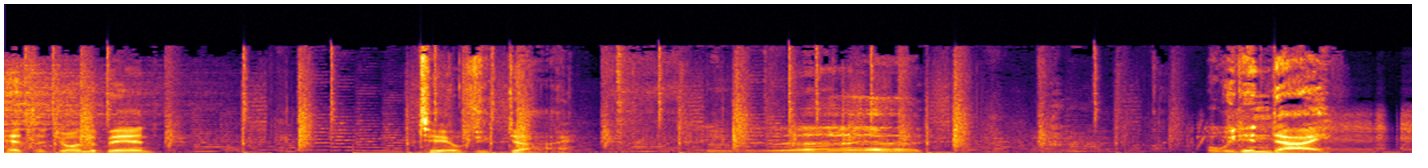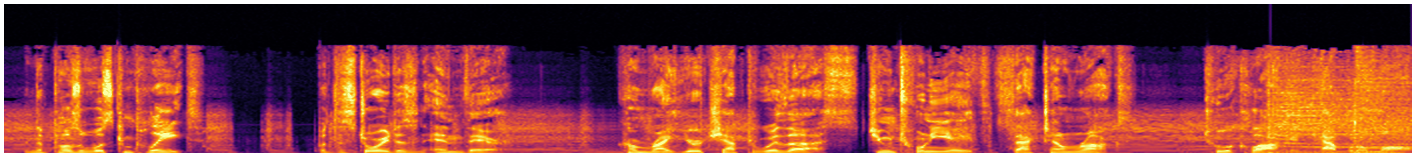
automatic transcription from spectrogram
Heads that join the band, tails you die. Uh, Well, we didn't die, and the puzzle was complete. But the story doesn't end there. Come write your chapter with us, June 28th at SacTown Rocks, 2 o'clock at Capitol Mall.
